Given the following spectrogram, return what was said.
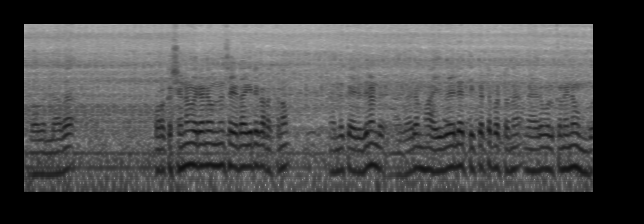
അപ്പോൾ വല്ലാതെ ഉറക്കക്ഷണം വരികയാണെങ്കിൽ ഒന്ന് സൈഡാക്കിയിട്ട് കിടക്കണം എന്ന് കരുതുന്നുണ്ട്. അതായത് ഹൈവേയിൽ എത്തിക്കട്ടെ പെട്ടെന്ന്. നേരെ വെളുക്കുന്നതിന് മുമ്പ്.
